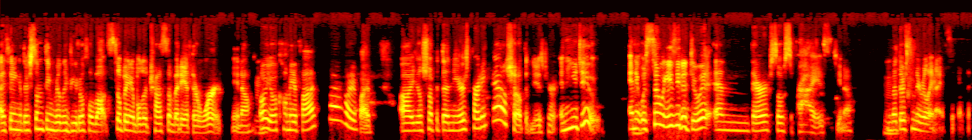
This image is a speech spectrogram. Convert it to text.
I think there's something really beautiful about still being able to trust somebody at their word. You know, mm-hmm. oh, you'll call me at five. Oh, I'll call you at five. Uh, you'll show up at the New Year's party. Yeah, I'll show up at the New Year's party, and then you do. And mm-hmm. it was so easy to do it, and they're so surprised. You know, mm-hmm. but there's something really nice about that.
